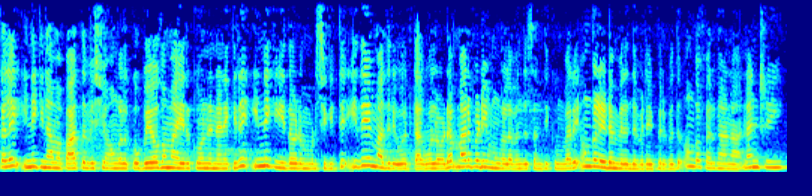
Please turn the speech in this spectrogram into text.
மக்களே இன்னைக்கு நாம பார்த்த விஷயம் உங்களுக்கு உபயோகமா இருக்கும்னு நினைக்கிறேன். இன்னைக்கு இதோட முடிச்சுக்கிட்டு இதே மாதிரி ஒரு தகவலோட மறுபடியும் உங்களை வந்து சந்திக்கும் வரை உங்களிடமிருந்து விடைபெறுவது உங்க ஃபர்கானா. நன்றி.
